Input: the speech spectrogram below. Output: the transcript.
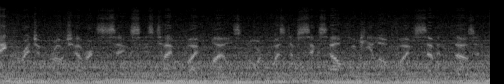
Anchorage approach Everett 6 is type 5 miles northwest of 6 Alpha Kilo 57000.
